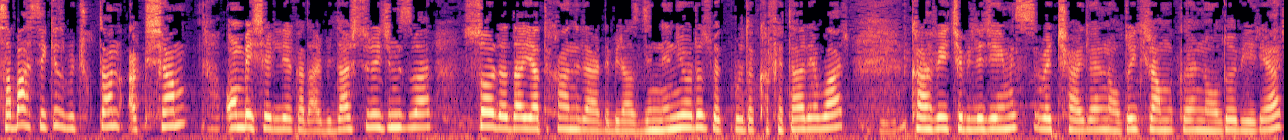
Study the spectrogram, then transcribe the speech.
Sabah 8.30'dan akşam 15.50'ye kadar bir ders sürecimiz var. Sonra da yatakhanelerde biraz dinleniyoruz ve burada kafeterya var. Kahve içebileceğimiz ve çayların olduğu, ikramlıkların olduğu bir yer.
